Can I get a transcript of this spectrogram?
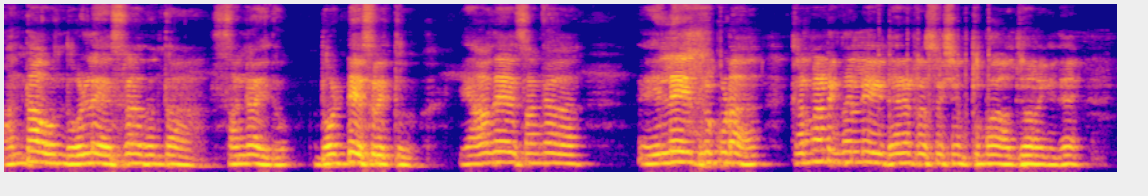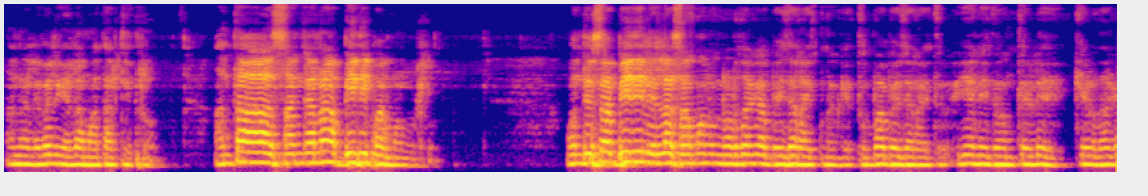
ಅಂಥ ಒಂದು ಒಳ್ಳೆ ಹೆಸರಾದಂಥ ಸಂಘ ಇದು. ದೊಡ್ಡ ಹೆಸರಿತ್ತು ಯಾವುದೇ ಸಂಘ ಎಲ್ಲೇ ಇದ್ದರೂ ಕೂಡ ಕರ್ನಾಟಕದಲ್ಲಿ ಡೈರೆಕ್ಟರ್ ಅಸೋಸಿಯೇಷನ್ ತುಂಬ ಜೋರಾಗಿದೆ ಅನ್ನೋ ಲೆವೆಲ್ಗೆ ಎಲ್ಲ ಮಾತಾಡ್ತಿದ್ರು. ಅಂತ ಸಂಘನ ಬೀದಿ ಪಾಲ್ ಮಾಡ್ಬಿಟ್ರು. ಒಂದು ದಿವಸ ಬೀದಿಲಿ ಎಲ್ಲ ಸಾಮಾನು ನೋಡಿದಾಗ ಬೇಜಾರಾಯಿತು ನನಗೆ. ತುಂಬ ಬೇಜಾರಾಯಿತು. ಏನಿದು ಅಂತೇಳಿ ಕೇಳಿದಾಗ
